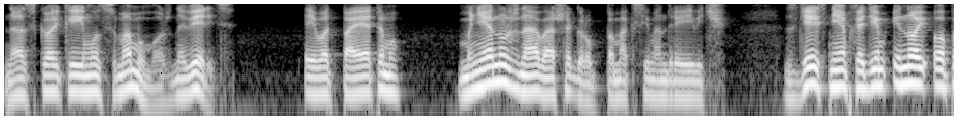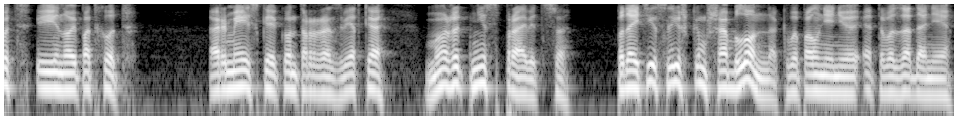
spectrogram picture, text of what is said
насколько ему самому можно верить. И вот поэтому мне нужна ваша группа, Максим Андреевич. Здесь необходим иной опыт и иной подход. Армейская контрразведка может не справиться подойти слишком шаблонно к выполнению этого задания.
